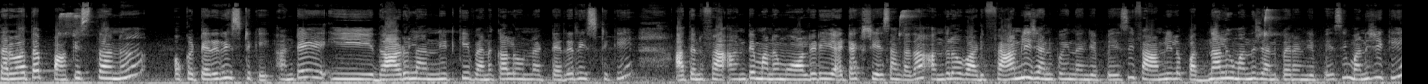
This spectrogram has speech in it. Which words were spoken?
తర్వాత పాకిస్తాన్ ఒక టెర్రరిస్ట్కి అంటే ఈ దాడులన్నిటికీ వెనకాల ఉన్న టెర్రరిస్ట్కి అతని ఫ్యా అంటే మనం ఆల్రెడీ అటాక్స్ చేశాం కదా అందులో వాడి ఫ్యామిలీ చనిపోయిందని చెప్పేసి ఫ్యామిలీలో పద్నాలుగు మంది చనిపోయారని చెప్పేసి మనిషికి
